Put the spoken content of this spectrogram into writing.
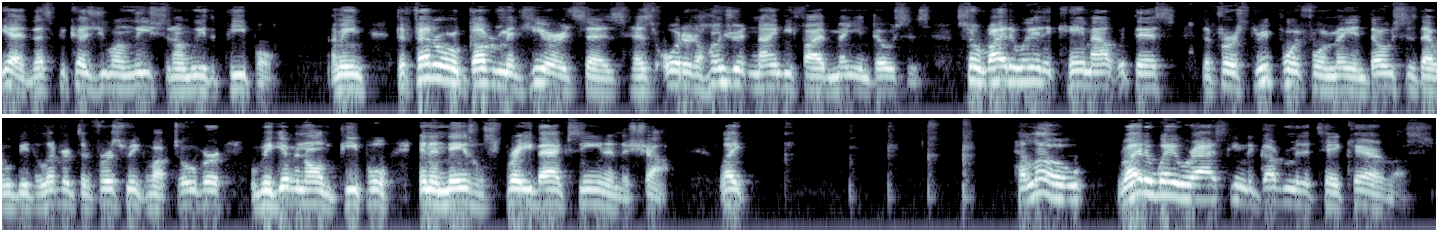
Yeah, that's because you unleashed it on we the people. I mean, the federal government here, it says, has ordered 195 million doses. So right away, they came out with this. The first 3.4 million doses that will be delivered to the first week of October will be given all the people in a nasal spray vaccine and a shot. Like, hello, right away, we're asking the government to take care of us.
